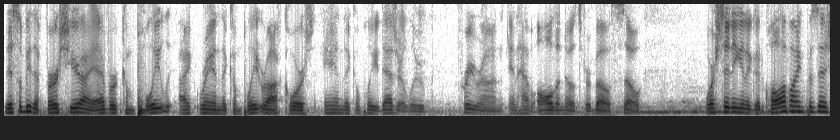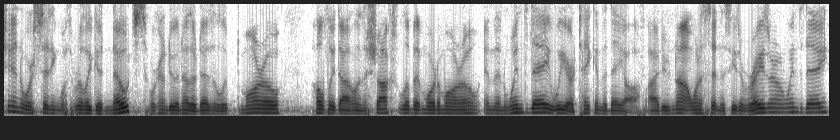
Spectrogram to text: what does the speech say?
this will be the first year I ever completely I ran the complete rock course and the complete desert loop pre-run and have all the notes for both. So we're sitting in a good qualifying position. We're sitting with really good notes. We're going to do another desert loop tomorrow. Hopefully, dial in the shocks a little bit more tomorrow. And then Wednesday, we are taking the day off. I do not want to sit in the seat of a razor on Wednesday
